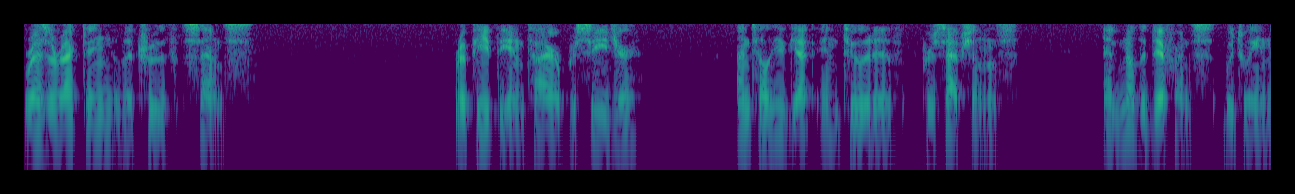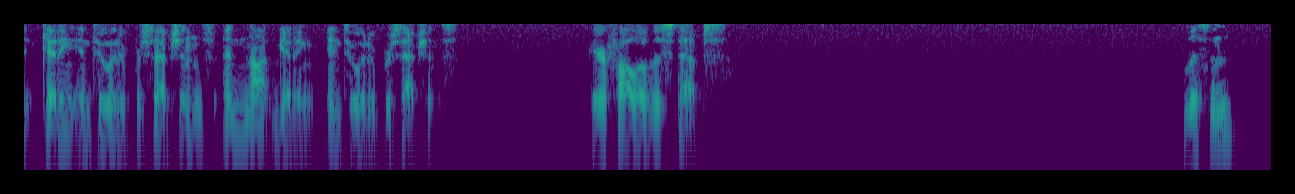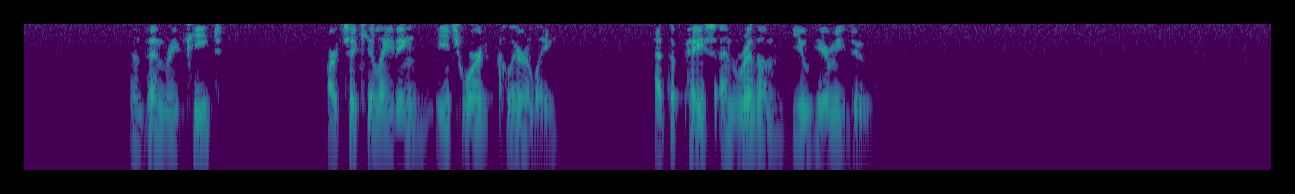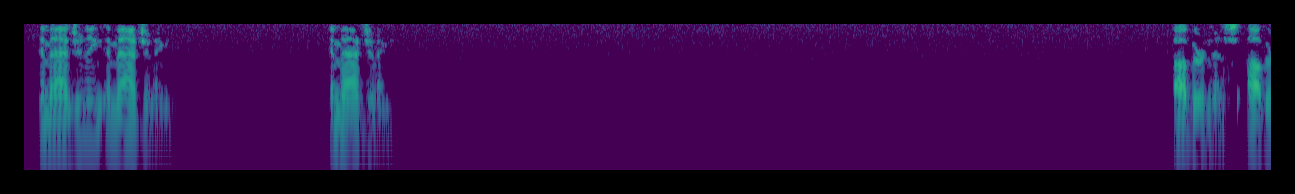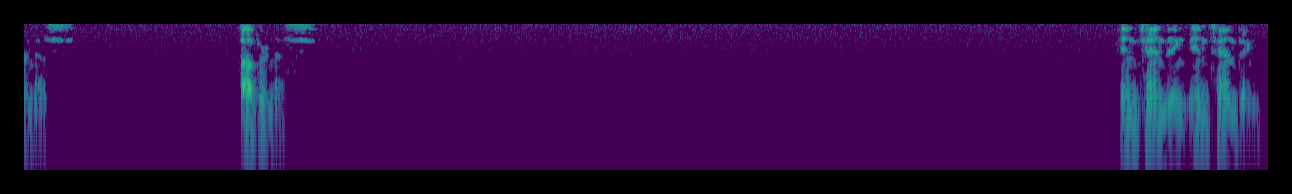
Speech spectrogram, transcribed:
Resurrecting the truth sense. Repeat the entire procedure until you get intuitive perceptions and know the difference between getting intuitive perceptions and not getting intuitive perceptions. Here follow the steps. Listen and then repeat, articulating each word clearly at the pace and rhythm you hear me do. Imagining, imagining, imagining. Otherness, otherness, otherness. Intending, intending,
